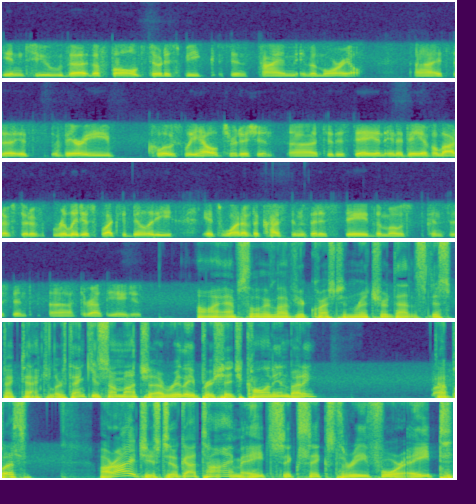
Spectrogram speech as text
into the the fold, so to speak, since time immemorial. Uh, it's a it's a very closely held tradition uh, to this day, and in a day of a lot of sort of religious flexibility, it's one of the customs that has stayed the most consistent uh, throughout the ages. Oh, I absolutely love your question, Richard. That's just spectacular. Thank you so much. I really appreciate you calling in, buddy. God bless. All right, you still got time. 866 348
